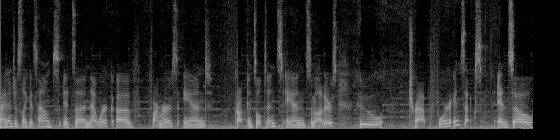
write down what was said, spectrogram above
kind of just like it sounds. It's a network of farmers and crop consultants and some others who trap for insects. And so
